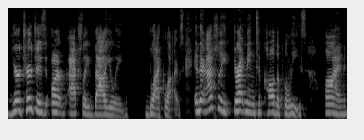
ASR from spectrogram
your churches aren't actually valuing black lives and they're actually threatening to call the police on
